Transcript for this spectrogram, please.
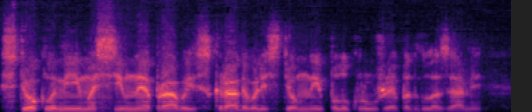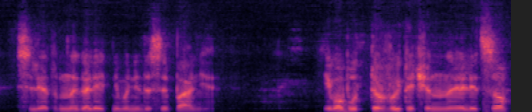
Стеклами и массивной оправой скрадывались темные полукружия под глазами, след многолетнего недосыпания. Его будто выточенное лицо,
